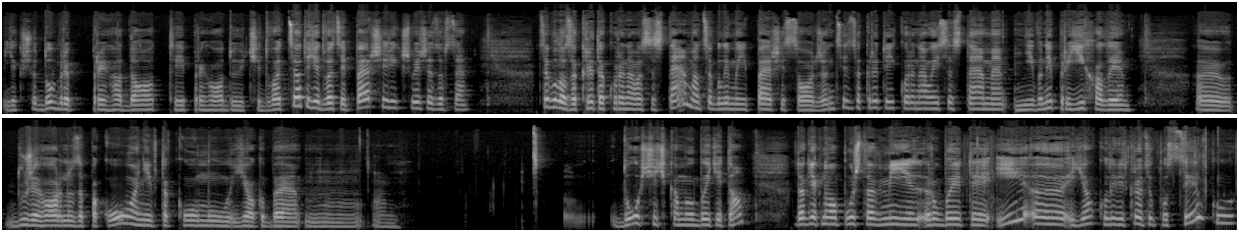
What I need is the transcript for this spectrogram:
Якщо добре пригадати, пригадую, чи 20 чи 21 рік, швидше за все. Це була закрита коренева система. Це були мої перші соджанці закритої кореневої системи. І вони приїхали е, дуже гарно запаковані в такому, якби. дощечками вбиті, та? так як нова пошта вміє робити. І е, я, коли відкрила цю посилку,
